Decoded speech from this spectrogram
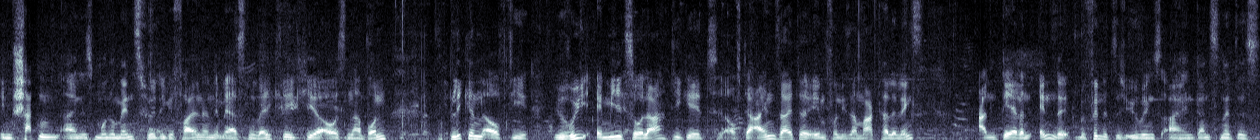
im Schatten eines Monuments für die Gefallenen im Ersten Weltkrieg hier aus Narbonne. Blicken auf die Rue Emile Zola. Die geht auf der einen Seite eben von dieser Markthalle längs. An deren Ende befindet sich übrigens ein ganz nettes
